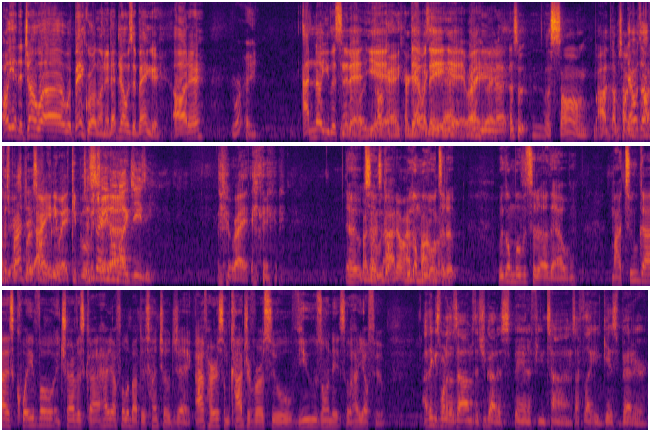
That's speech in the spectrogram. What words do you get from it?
Oh yeah, the joint with, uh, with Bankroll on it. That joint was a banger. All there. Right. I know you listen to that. Yeah. Okay, I that was I get a that. yeah, right, right. that. That's a, a song. I, I'm talking. That was off his project. All right. all Anyway, keep it moving Just say you don't uh, like Jeezy. right. Uh, But so we're gonna, we gonna move on to the we're gonna move into the other album. My two guys, Quavo and Travis Scott. How y'all feel about this Huncho Jack? I've heard some controversial views on it. So how y'all feel? I think it's one of those albums that you got to spin a few times. I feel like it gets better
